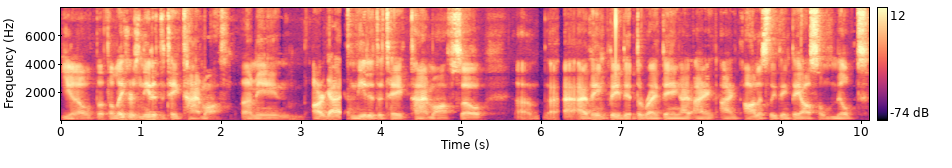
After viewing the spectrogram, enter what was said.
you know, the, the Lakers needed to take time off. I mean, our guys needed to take time off. So um, I, I think they did the right thing. I, I I honestly think they also milked,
